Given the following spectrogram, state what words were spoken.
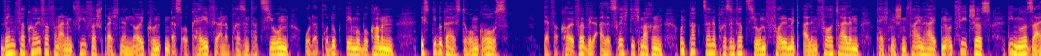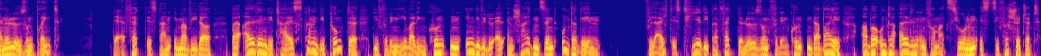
Wenn Verkäufer von einem vielversprechenden Neukunden das Okay für eine Präsentation oder Produktdemo bekommen, ist die Begeisterung groß. Der Verkäufer will alles richtig machen und packt seine Präsentation voll mit allen Vorteilen, technischen Feinheiten und Features, die nur seine Lösung bringt. Der Effekt ist dann immer wieder, bei all den Details können die Punkte, die für den jeweiligen Kunden individuell entscheidend sind, untergehen. Vielleicht ist hier die perfekte Lösung für den Kunden dabei, aber unter all den Informationen ist sie verschüttet.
